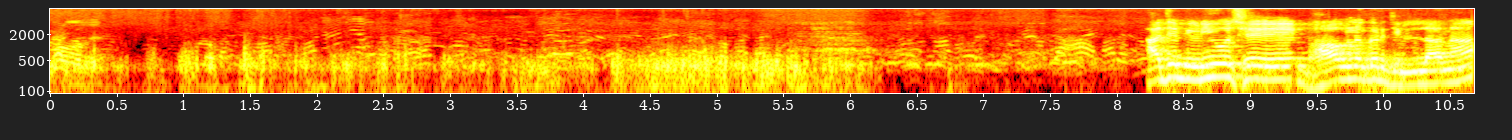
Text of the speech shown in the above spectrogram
નાનો હવે. આ જે વીડિયો છે ભાવનગર જિલ્લાના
